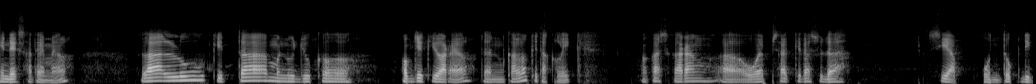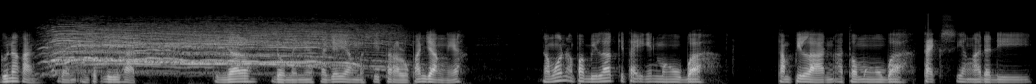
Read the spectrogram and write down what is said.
index HTML. Lalu kita menuju ke objek URL dan kalau kita klik, maka sekarang uh, website kita sudah siap untuk digunakan dan untuk dilihat. Tinggal domainnya saja yang mesti terlalu panjang ya. Namun apabila kita ingin mengubah tampilan atau mengubah teks yang ada di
